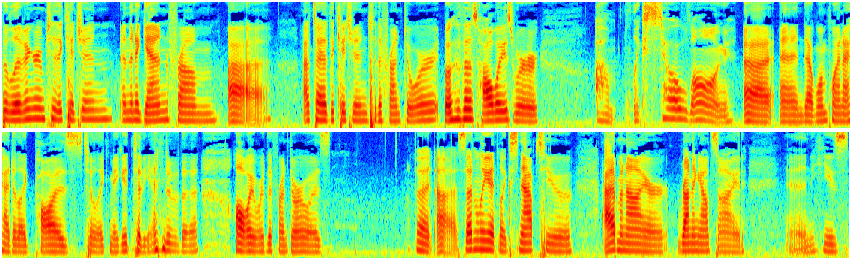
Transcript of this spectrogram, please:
the living room to the kitchen, and then again from uh, outside of the kitchen to the front door, both of those hallways were um, like so long. Uh, and at one point, I had to like pause to like make it to the end of the hallway where the front door was. But uh, suddenly, it like snapped to Adam and I are running outside, and he's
